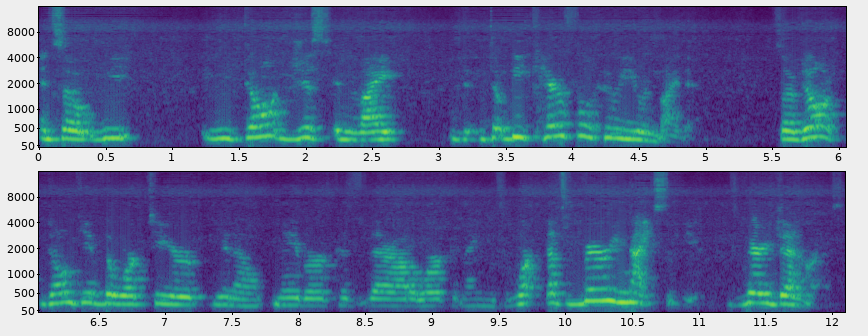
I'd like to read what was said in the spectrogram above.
And so we we don't just invite. Be careful who you invite in. So don't don't give the work to your you know neighbor because they're out of work and they need some work. That's very nice of you. It's very generous,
